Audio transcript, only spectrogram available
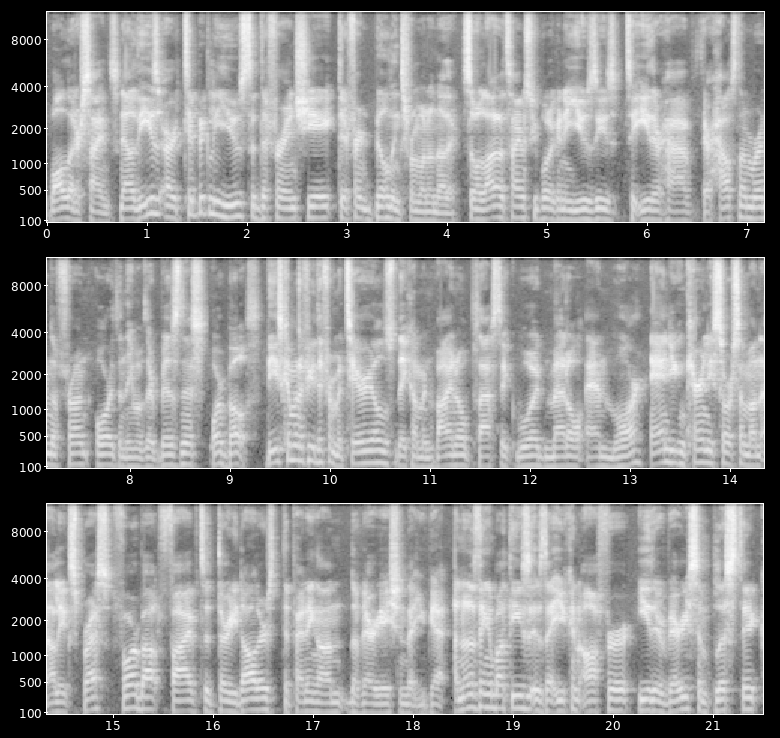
wall letter signs. Now these are typically used to differentiate different buildings from one another. So a lot of times people are going to use these to either have their house number in the front or the name of their business or both. These come in a few different materials. They come in vinyl, plastic, wood, metal, and more. And you can currently source them on AliExpress for about 5 to $30 depending on the variation that you get. Another thing about these is that you can offer either very simplistic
